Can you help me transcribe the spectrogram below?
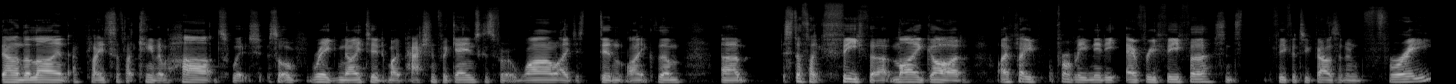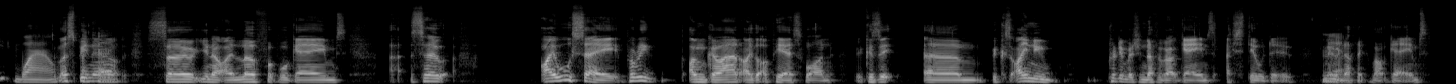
down the line, I played stuff like Kingdom Hearts, which sort of reignited my passion for games because for a while I just didn't like them. Um, stuff like FIFA. My God, I played probably nearly every FIFA since FIFA 2003. Wow, It must be okay. now. So you know, I love football games. Uh, so I will say, probably, I'm glad I got a PS One because it, um, because I knew pretty much enough about games. I still do know Yeah. nothing about games,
